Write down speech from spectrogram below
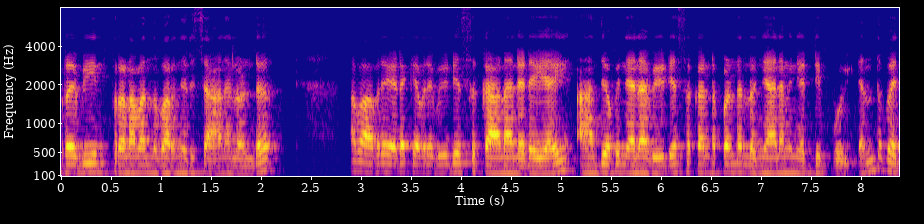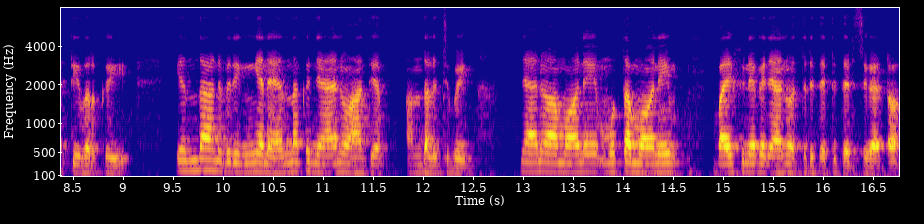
പ്രവീൺ പ്രണവ് എന്ന് പറഞ്ഞൊരു ചാനലുണ്ട്. അപ്പോൾ അവരെ ഇടയ്ക്ക് അവരെ വീഡിയോസ് കാണാനിടയായി ആദ്യമൊക്കെ ഞാൻ ആ വീഡിയോസ് കണ്ടപ്പോൾ ഉണ്ടല്ലോ ഞാനങ്ങ് ഞെട്ടിപ്പോയി. എന്ത് പറ്റി ഇവർക്ക്? എന്താണ് ഇവരിങ്ങനെ? എന്നൊക്കെ ഞാനും ആദ്യം അന്തളിച്ച് പോയി. ഞാനും ആ മോനെയും മൂത്ത മോനെയും വൈഫിനെയൊക്കെ ഞാനും ഒത്തിരി തെറ്റിദ്ധരിച്ച് കേട്ടോ.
